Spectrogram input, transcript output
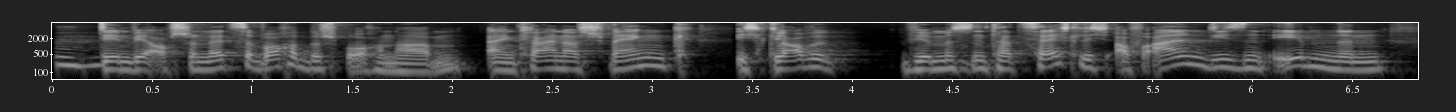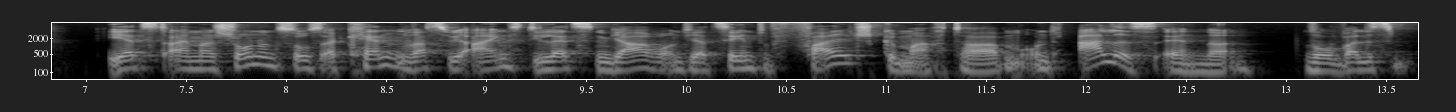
mhm. den wir auch schon letzte Woche besprochen haben. Ein kleiner Schwenk. Ich glaube, wir müssen tatsächlich auf allen diesen Ebenen jetzt einmal schonungslos erkennen, was wir eigentlich die letzten Jahre und Jahrzehnte falsch gemacht haben und alles ändern. So, weil es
